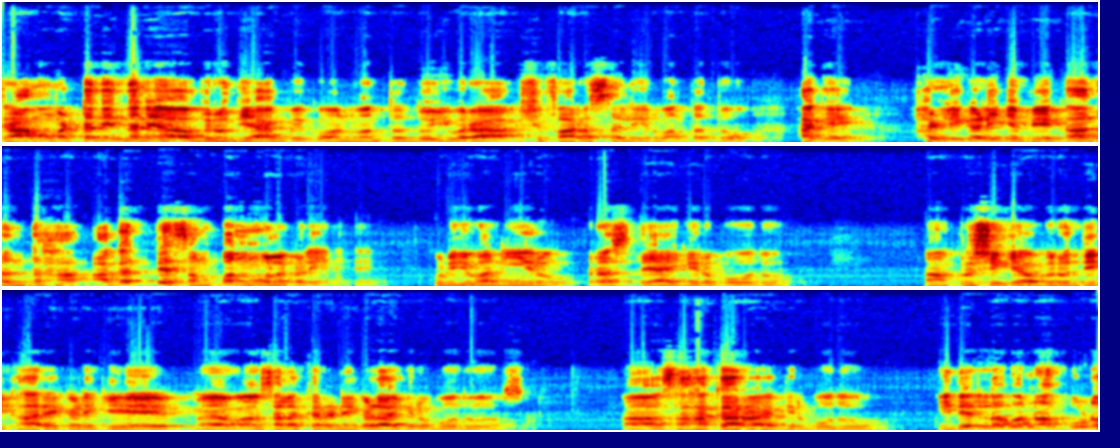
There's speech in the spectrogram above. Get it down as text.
ಗ್ರಾಮ ಮಟ್ಟದಿಂದನೇ ಅಭಿವೃದ್ಧಿ ಆಗ್ಬೇಕು ಅನ್ನುವಂಥದ್ದು ಇವರ ಶಿಫಾರಸಲ್ಲಿ ಇರುವಂಥದ್ದು. ಹಾಗೆ ಹಳ್ಳಿಗಳಿಗೆ ಬೇಕಾದಂತಹ ಅಗತ್ಯ ಸಂಪನ್ಮೂಲಗಳೇನಿದೆ. ಕುಡಿಯುವ ನೀರು, ರಸ್ತೆ ಆಗಿರಬಹುದು ಕೃಷಿಗೆ ಅಭಿವೃದ್ಧಿ ಕಾರ್ಯಗಳಿಗೆ ಸಲಕರಣೆಗಳಾಗಿರ್ಬೋದು ಸಹಕಾರ ಆಗಿರ್ಬೋದು, ಇದೆಲ್ಲವನ್ನ ಕೂಡ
